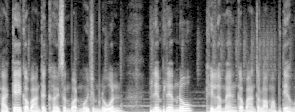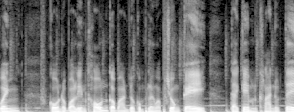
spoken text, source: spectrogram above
ហើយគេក៏បានទៅឃើញសម្បត្តិមួយចំនួនភ្លាមភ្លាមនោះ Killerman ក៏បានត្រឡប់មកផ្ទះវិញកូនរបស់ Lincoln ក៏បានយកកំភ្លើងមកភ្ជុងគេ តែគេមិនខ្លាចនោះទេ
